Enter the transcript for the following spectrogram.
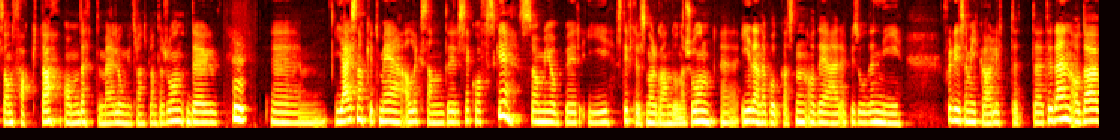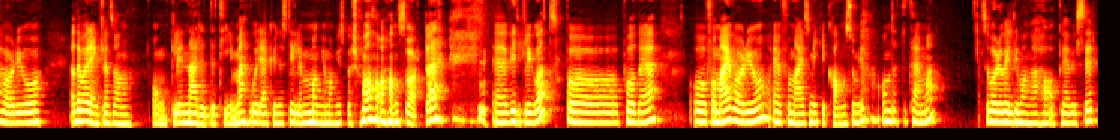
sånn fakta om dette med lungetransplantasjon. Det, mm. eh, jeg snakket med Aleksander Sekowski, som jobber i Stiftelsen Organdonasjon, eh, i denne podkasten, og det er episode ni for de som ikke har lyttet til den. Og da var det jo Ja, det var egentlig en sånn ordentlig nerdetime hvor jeg kunne stille mange mange spørsmål, og han svarte virkelig godt på, på det. Og for meg var det jo, eh, for meg som ikke kan så mye om dette temaet, så var det veldig mange aha-opplevelser.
